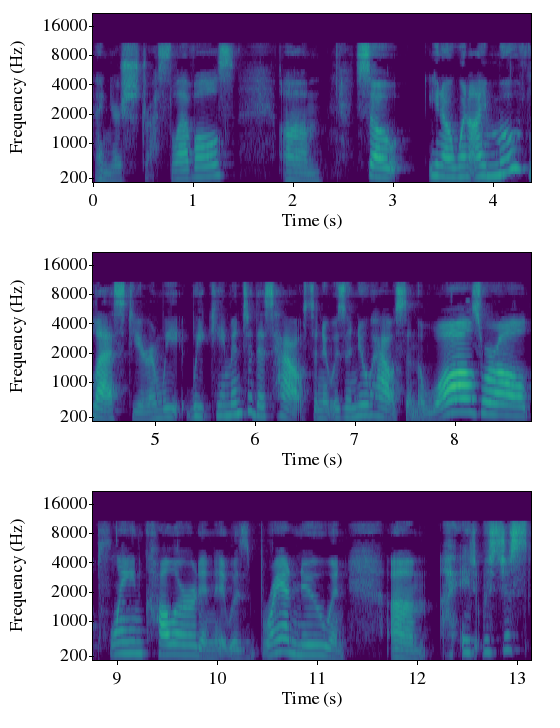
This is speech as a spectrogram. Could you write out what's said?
and your stress levels. Um, so you know, when I moved last year and we, we came into this house and it was a new house and the walls were all plain colored and it was brand new and um, it was just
